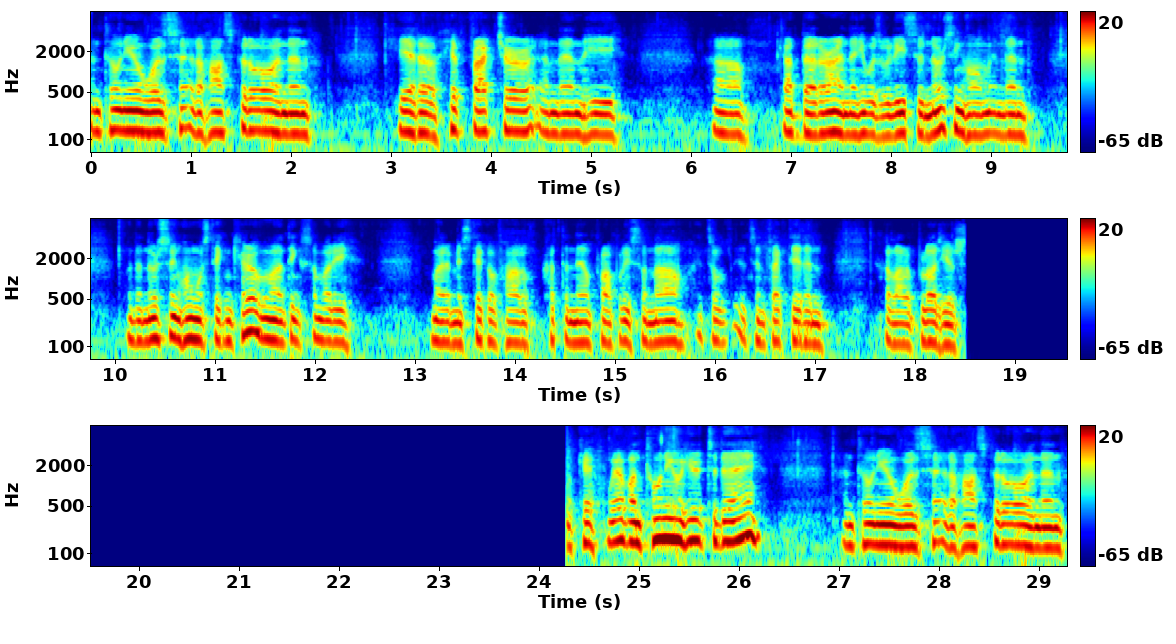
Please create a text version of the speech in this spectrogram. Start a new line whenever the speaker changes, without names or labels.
Antonio was at a hospital and then he had a hip fracture and then he uh, got better and then he was released to a nursing home and then when the nursing home was taking care of him, I think somebody might have mistake of how to cut the nail properly. So now it's a, it's infected and got a lot of blood here. Okay, we have Antonio here today. Antonio was at a hospital and then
